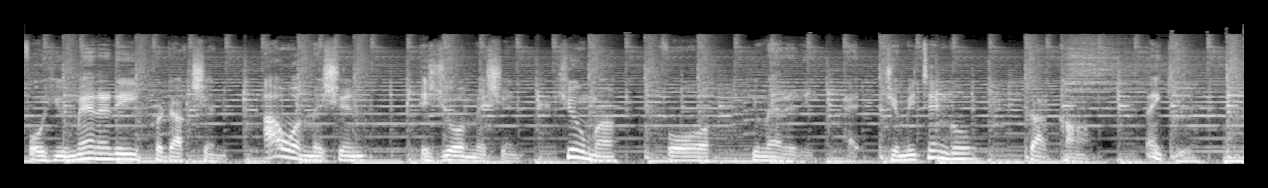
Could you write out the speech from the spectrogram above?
for Humanity production. Our mission is your mission. Humor for Humanity at jimmytingle.com. Thank you.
